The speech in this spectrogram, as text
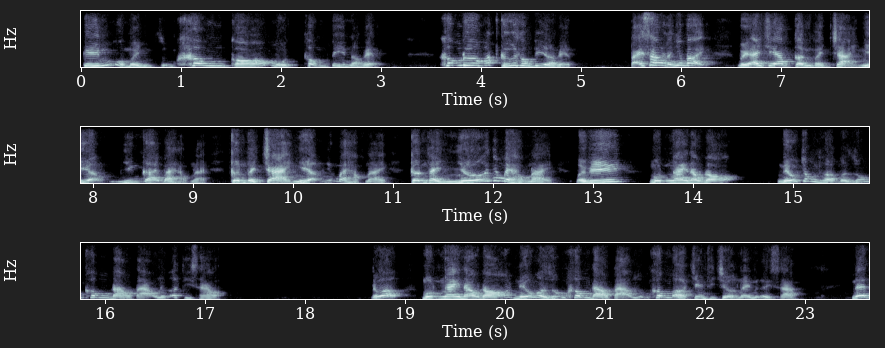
kín của mình, Dũng không có một thông tin nào hết. Không đưa bất cứ thông tin nào hết. Tại sao lại như vậy? Bởi anh chị em cần phải trải nghiệm những cái bài học này, cần phải trải nghiệm những bài học này, cần phải nhớ những bài học này. Bởi vì một ngày nào đó, nếu trong trường hợp mà Dũng không đào tạo nữa thì sao đúng không? Một ngày nào đó nếu mà Dũng không đào tạo, Dũng không ở trên thị trường này nữa thì sao? Nên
